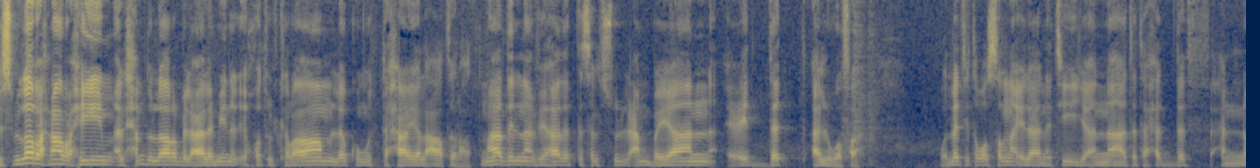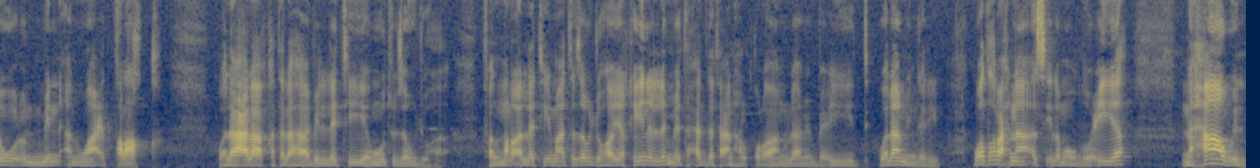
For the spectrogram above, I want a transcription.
بسم الله الرحمن الرحيم. الحمد لله رب العالمين. الإخوة الكرام لكم التحايا العاطرات. ما زلنا في هذا التسلسل عن بيان عدة الوفاة والتي توصلنا إلى نتيجة أنها تتحدث عن نوع من أنواع الطلاق ولا علاقة لها بالتي يموت زوجها. فالمرأة التي مات زوجها يقينا لم يتحدث عنها القرآن لا من بعيد ولا من قريب. وطرحنا أسئلة موضوعية نحاول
